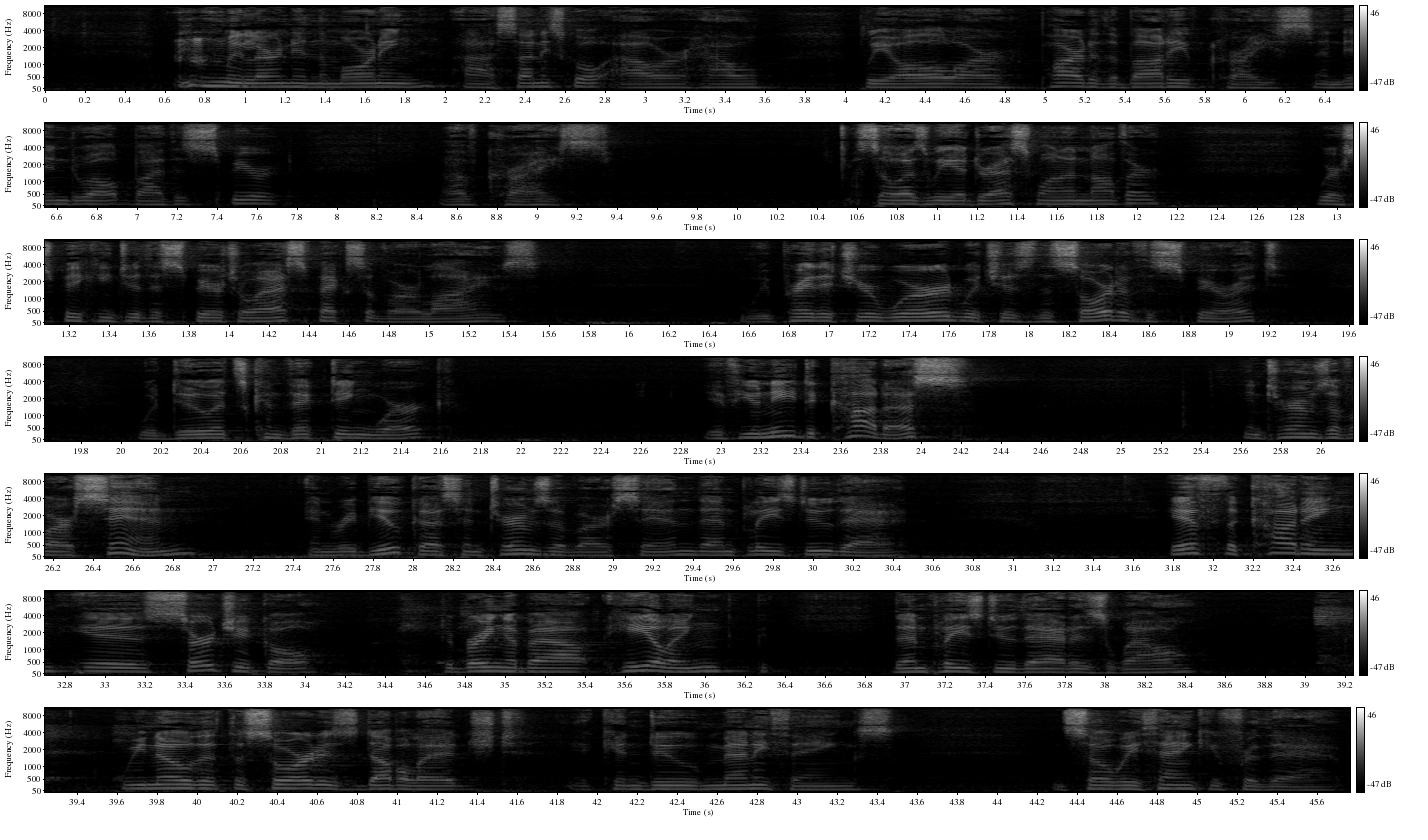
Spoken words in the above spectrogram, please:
we learned in the morning uh, Sunday school hour how we all are part of the body of Christ and indwelt by the Spirit of Christ. So, as we address one another, we're speaking to the spiritual aspects of our lives. We pray that your word, which is the sword of the Spirit, would do its convicting work. If you need to cut us in terms of our sin and rebuke us in terms of our sin, then please do that. If the cutting is surgical to bring about healing, then please do that as well. We know that the sword is double edged, it can do many things, and so we thank you for that.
